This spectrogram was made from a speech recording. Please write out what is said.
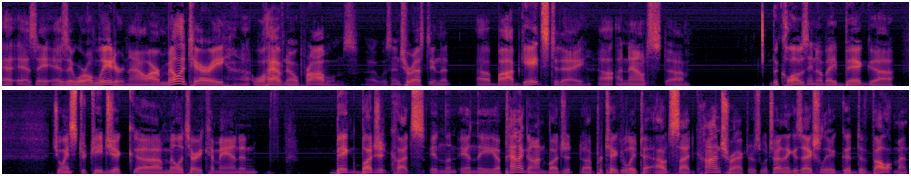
as a as a world leader. Now, our military uh, will have no problems. Uh, it was interesting that uh, Bob Gates today uh, announced um, the closing of a big uh, joint strategic military command and big budget cuts in the in the Pentagon budget, particularly to outside contractors, which I think is actually a good development.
